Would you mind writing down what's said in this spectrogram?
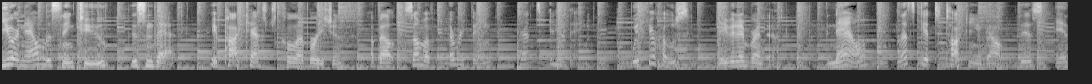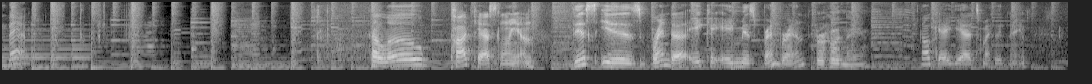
You are now listening to This and That, a podcast collaboration about some of everything that's anything, with your hosts, David and Brenda. And now, let's get to talking about this and that. Hello, podcast land. This is Brenda, aka Miss Bren Bren. Her hood name. Okay, yeah, it's my hood name.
